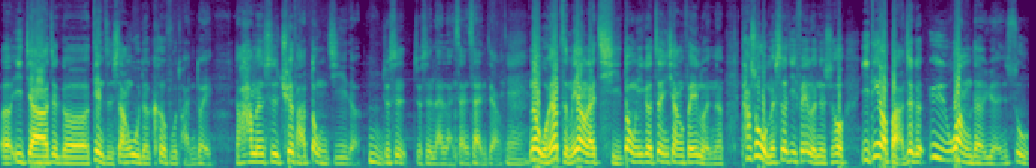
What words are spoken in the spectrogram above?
呃一家这个电子商务的客服团队。然后他们是缺乏动机的，嗯，就是就是懒懒散散这样。对。那我要怎么样来启动一个正向飞轮呢？他说，我们设计飞轮的时候，一定要把这个欲望的元素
